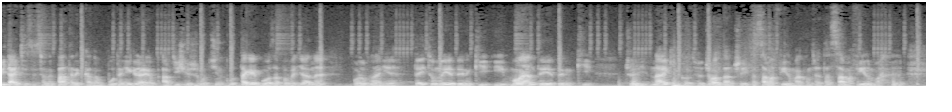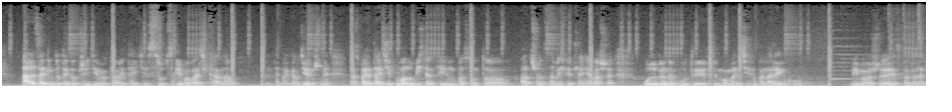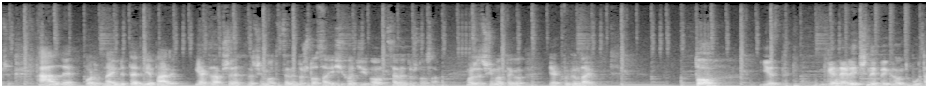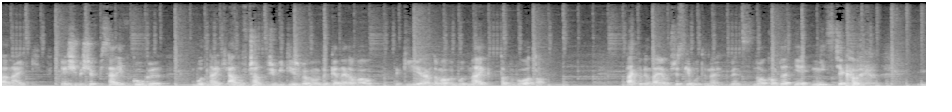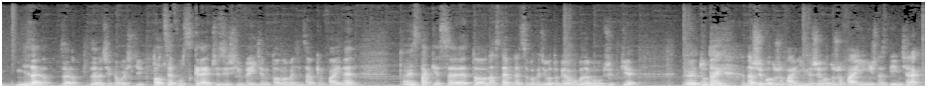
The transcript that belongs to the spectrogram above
Witajcie, z tej strony Patryk, kanał Buty Nie Grają, a w dzisiejszym odcinku, tak jak było zapowiedziane, porównanie Tatumy jedynki i Moranty jedynki, czyli Nike kontra Jordan, czyli ta sama firma kontra ta sama firma. Ale zanim do tego przejdziemy, pamiętajcie subskrybować kanał, będę mega wdzięczny. A pamiętajcie polubić ten film, bo są to, patrząc na wyświetlenia, wasze ulubione buty w tym momencie chyba na rynku mimo że jest pewno lepszy. Ale porównajmy te dwie pary. Jak zawsze zaczniemy od ceny do sztosa. Jeśli chodzi o cenę do sztosa, może zacznijmy od tego, jak wyglądają. To jest generyczny wygląd buta Nike. Jeśli byście wpisali w Google but Nike albo w chat GBT, żeby wam wygenerował taki randomowy but Nike, to by było to. Tak wyglądają wszystkie buty Nike, więc no kompletnie nic ciekawego. Nie zero, zero, zero ciekawości. To CW Scratches, jeśli wyjdzie to ono będzie całkiem fajne. To jest takie se, to następne co wychodziło to biało w ogóle było brzydkie. E, Tutaj na żywo dużo fajniej, na żywo dużo fajniej niż na zdjęciach.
